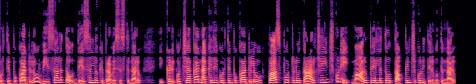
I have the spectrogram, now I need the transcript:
గుర్తింపు కార్డులు వీసాలతో దేశంలోకి ప్రవేశిస్తున్నారు. ఇక్కడికొచ్చాక నకిలీ గుర్తింపు కార్డులు పాస్పోర్టులు తారు చేయించుకుని మారుపేర్లతో తప్పించుకుని తిరుగుతున్నారు.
